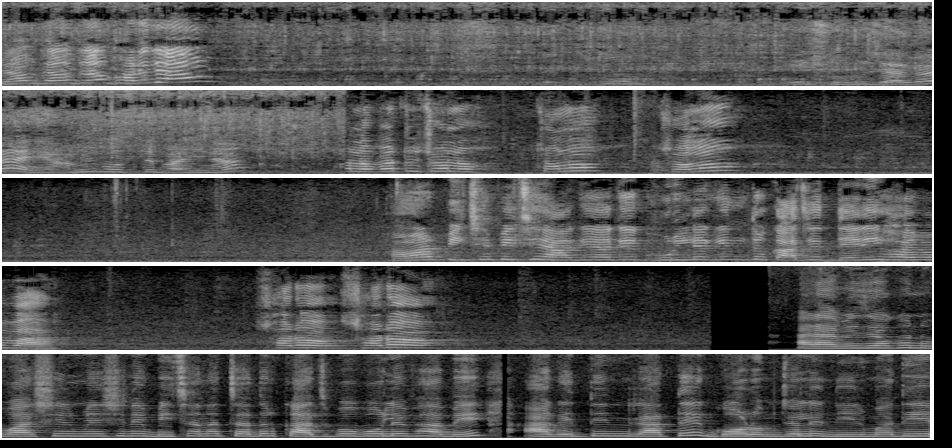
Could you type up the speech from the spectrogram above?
যাও যাও যাও, ঘরে যাও। এই সরু জায়গায় আমি বসতে পারি না। চলো, বাটু, চলো চলো চলো। আমার পিছে পিছে, আগে আগে ঘুরলে কিন্তু কাজের দেরি হয়, বাবা। সরো সরো। আর আমি যখন ওয়াশিং মেশিনে বিছানার চাদর কাচবো বলে ভাবি, আগের দিন রাতে গরম জলে নির্মা দিয়ে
